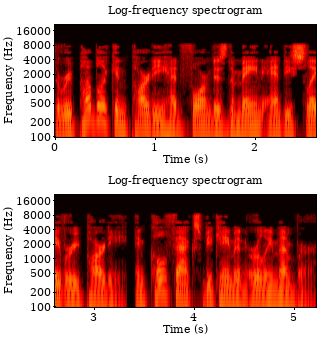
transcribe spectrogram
the Republican Party had formed as the main anti-slavery party, and Colfax became an early member.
